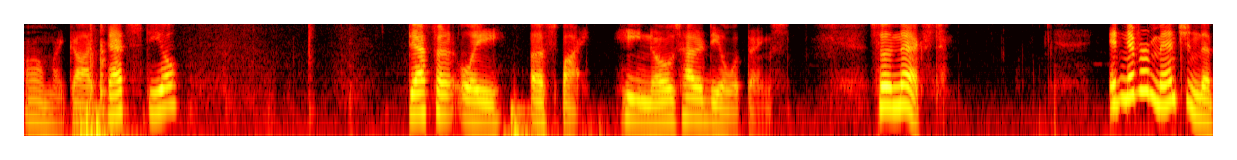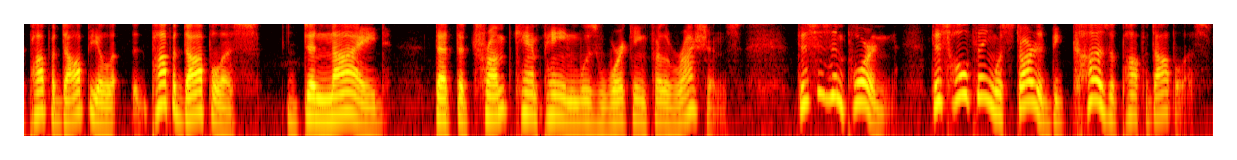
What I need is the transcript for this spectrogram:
Oh my God, that Steele definitely a spy. He knows how to deal with things. So the next, it never mentioned that Papadopoulos denied that the Trump campaign was working for the Russians. This is important. This whole thing was started because of Papadopoulos.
